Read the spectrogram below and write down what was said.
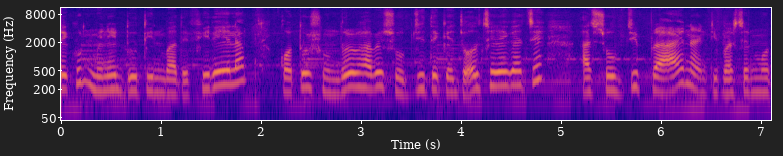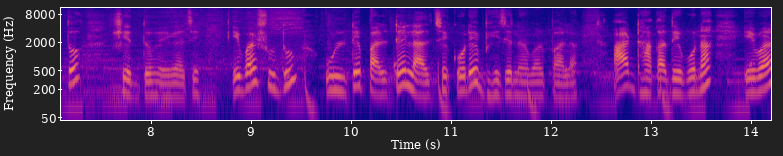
দেখুন মিনিট দু তিন বাদে ফিরে এলাম। কত সুন্দরভাবে সবজি থেকে জল ছেড়ে গেছে আর সবজি প্রায় নাইনটি পার্সেন্ট মতো সেদ্ধ হয়ে গেছে। এবার শুধু উল্টে পাল্টে লালচে করে ভেজে নেওয়ার পালা। আর ঢাকা দেব না, এবার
